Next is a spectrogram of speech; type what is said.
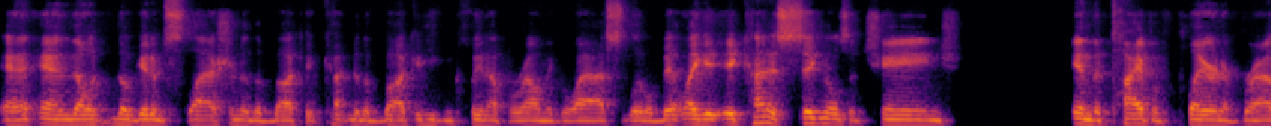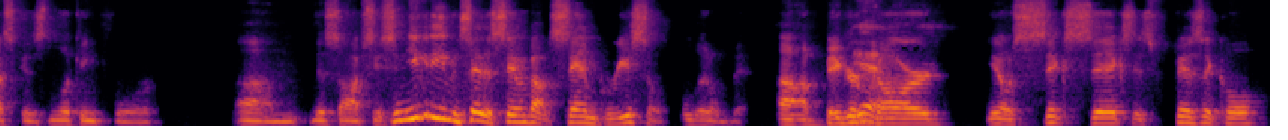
And, and they'll they'll get him slash into the bucket, cut into the bucket. He can clean up around the glass a little bit. Like it, it kind of signals a change in the type of player Nebraska is looking for um, this offseason. You can even say the same about Sam Griesel a little bit. Uh, a bigger Yeah. guard, you know, six six is physical,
